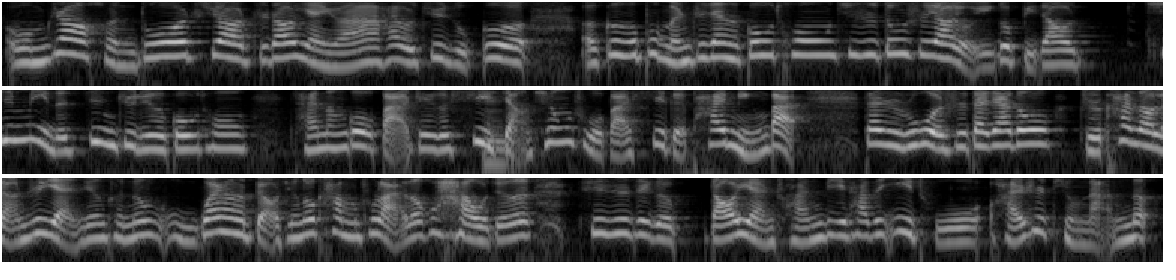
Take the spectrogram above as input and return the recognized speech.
我们知道很多需要指导演员啊，还有剧组各呃各个部门之间的沟通，其实都是要有一个比较。亲密的近距离的沟通，才能够把这个戏讲清楚，把戏给拍明白。但是如果是大家都只看到两只眼睛，可能五官上的表情都看不出来的话，我觉得其实这个导演传递他的意图还是挺难的。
